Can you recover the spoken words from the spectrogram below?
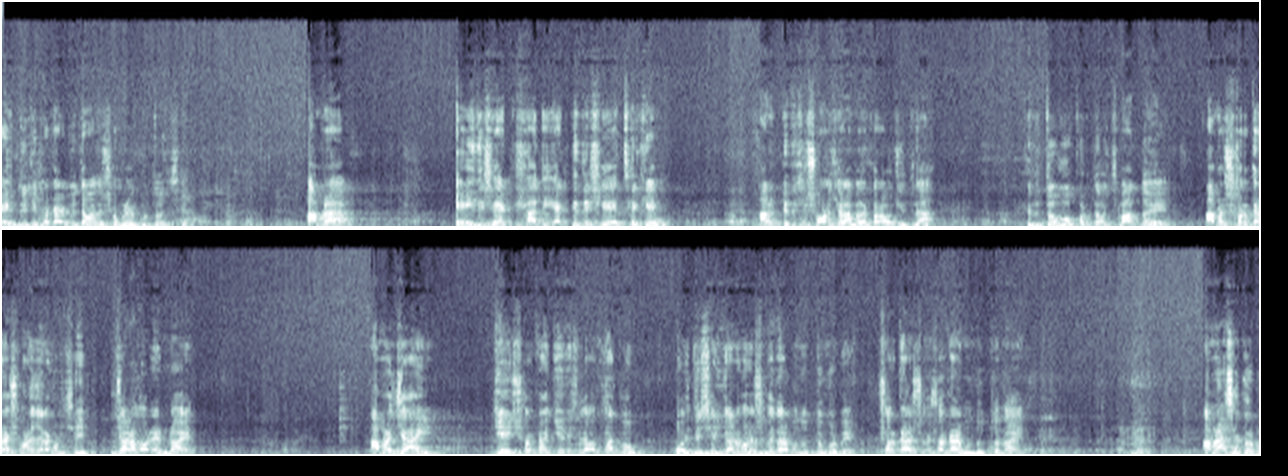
এই দুইটি সরকারের বিরুদ্ধে আমাদের সংগ্রাম করতে হচ্ছে। আমরা এই দেশে একটি দেশে থেকে আরেকটি দেশের সমালোচনা আমাদের করা উচিত না। কিন্তু তবুও করতে হচ্ছে বাধ্য হয়ে। আমরা সরকারের সমালোচনা করছি, জনগণের নয়। আমরা চাই যেই সরকার যে দেশে যখন থাকুক, ওই দেশের জনগণের সঙ্গে তারা বন্ধুত্ব করবে। সরকারের সঙ্গে সরকারের বন্ধুত্ব নয়। আমরা আশা করব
